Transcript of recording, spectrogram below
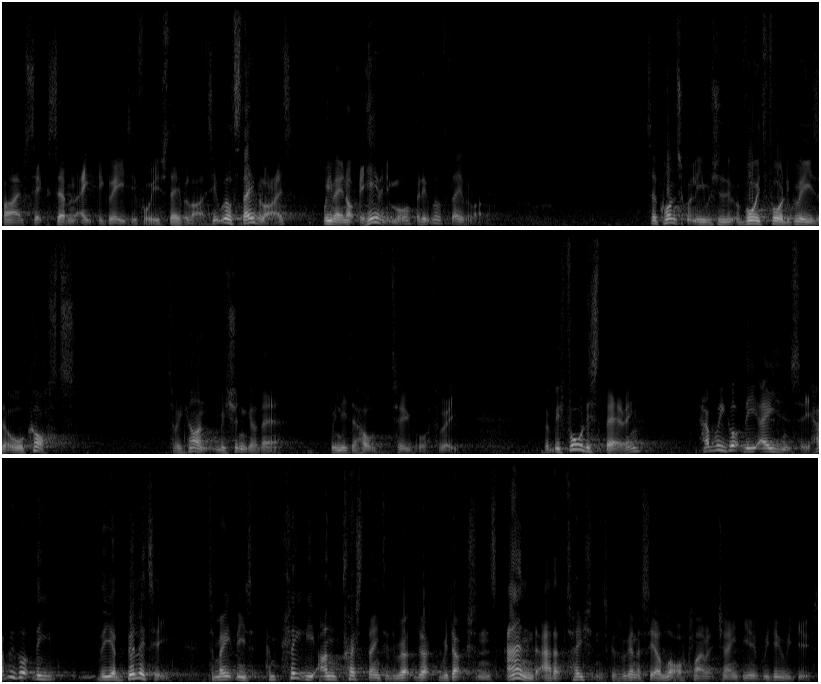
five, six, seven, eight degrees before you stabilize. It will stabilize. We may not be here anymore, but it will stabilize. So consequently, we should avoid four degrees at all costs. So we can't, we shouldn't go there. We need to hold to two or three. But before despairing, have we got the agency? Have we got the, the ability to make these completely unprecedented re reductions and adaptations? Because we're going to see a lot of climate change even if we do reduce.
